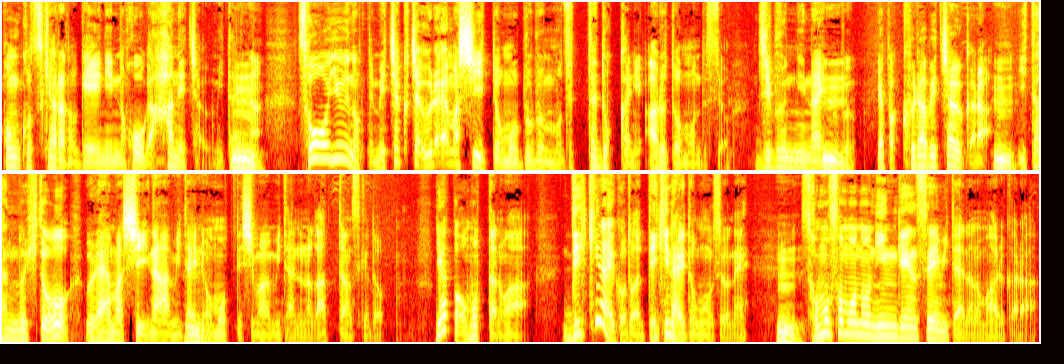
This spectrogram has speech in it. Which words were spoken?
ポンコツキャラの芸人の方が跳ねちゃうみたいな、うんそういうのってめちゃくちゃ羨ましいって思う部分も絶対どっかにあると思うんですよ。自分にない部分。うんやっぱ比べちゃうから、うん異端の人を羨ましいなみたいに思ってしまうみたいなのがあったんですけど、やっぱ思ったのは、できないことはできないと思うんですよね。うん。そもそもの人間性みたいなのもあるから、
